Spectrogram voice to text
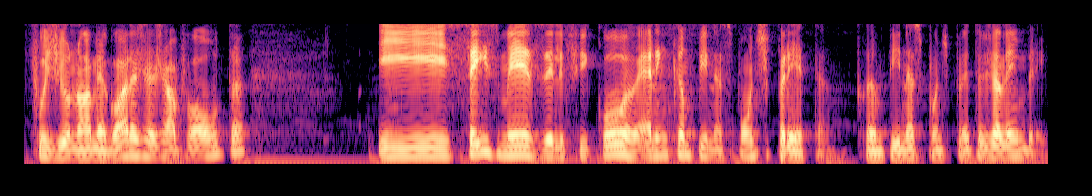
fugiu o nome agora, já já volta. E seis meses ele ficou, era em Campinas, Ponte Preta. Campinas, Ponte Preta, eu já lembrei.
